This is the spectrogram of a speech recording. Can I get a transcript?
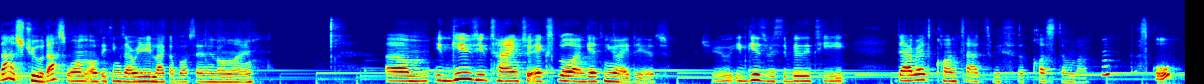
That's true. That's one of the things I really like about selling online. Um, it gives you time to explore and get new ideas. True. It gives visibility, direct contact with the customer. Hmm, that's cool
